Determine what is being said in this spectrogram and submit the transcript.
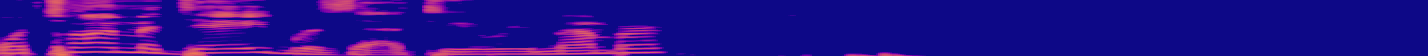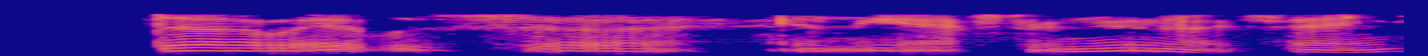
What time of day was that? Do you remember? So it was uh, in the afternoon, I think.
